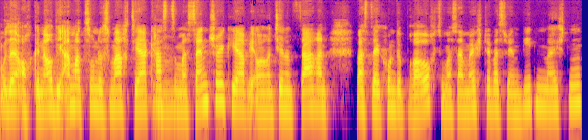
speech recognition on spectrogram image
oder auch genau wie Amazon das macht, ja, mhm. Customer Centric, ja, wir orientieren uns daran, was der Kunde braucht, was er möchte, was wir ihm bieten möchten,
